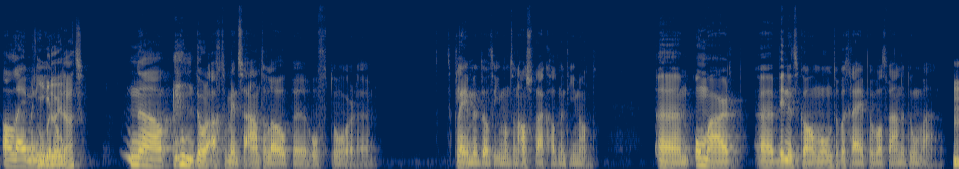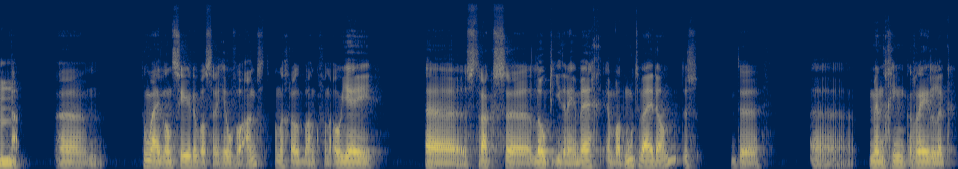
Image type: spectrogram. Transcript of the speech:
Allerlei manieren. Hoe bedoel je dat? nou, door achter mensen aan te lopen of door te claimen dat iemand een afspraak had met iemand. Ehm, om maar binnen te komen om te begrijpen wat we aan het doen waren. Hmm. Nou. Ehm, toen wij lanceerden was er heel veel angst van de grootbank. Van oh jee, eh, straks eh, loopt iedereen weg en wat moeten wij dan? Dus de, eh, men ging redelijk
